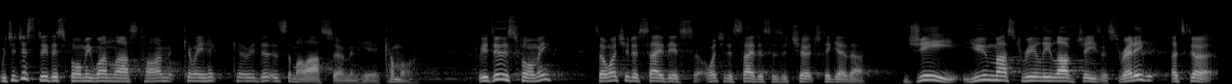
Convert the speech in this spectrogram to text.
Would you just do this for me one last time? Can we, can we do this? is my last sermon here. Come on. Will you do this for me? So I want you to say this. I want you to say this as a church together. G, you must really love Jesus. Ready? Let's do it.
